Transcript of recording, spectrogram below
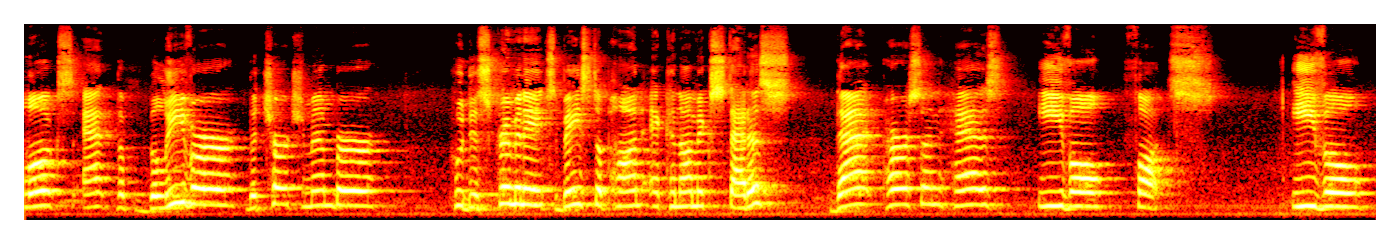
looks at the believer, the church member, who discriminates based upon economic status. That person has evil thoughts. Evil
